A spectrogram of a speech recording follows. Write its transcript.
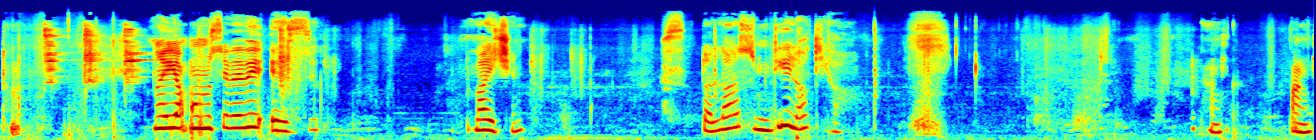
Tamam. Bunları yapmamın sebebi e, zırhlar için. Da lazım değil at ya. Bank, bank,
